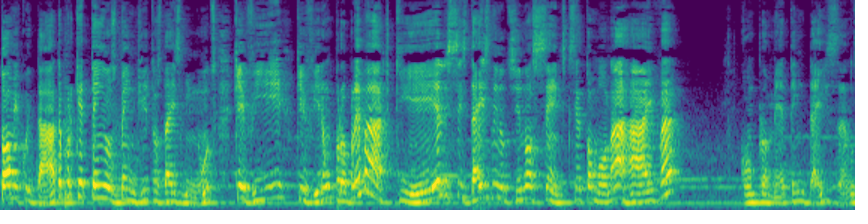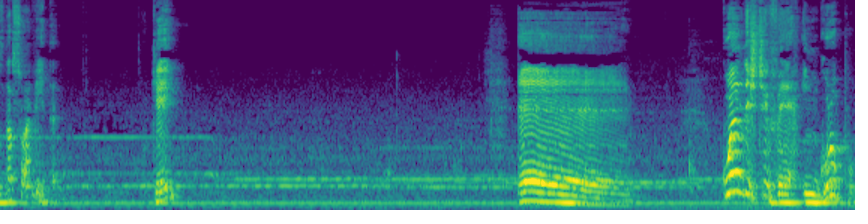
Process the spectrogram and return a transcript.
Tome cuidado, porque tem os benditos 10 minutos que, vi, que viram problemáticos. Que eles, esses 10 minutos inocentes que você tomou na raiva, comprometem 10 anos da sua vida. Ok? É... Quando estiver em grupo,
